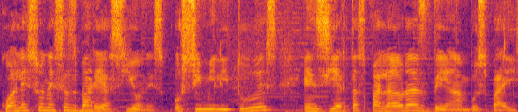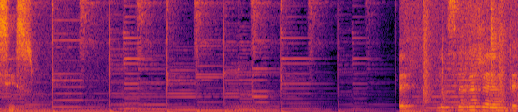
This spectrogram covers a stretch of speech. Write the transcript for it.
cuáles son esas variaciones o similitudes en ciertas palabras de ambos países. No sé referente,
